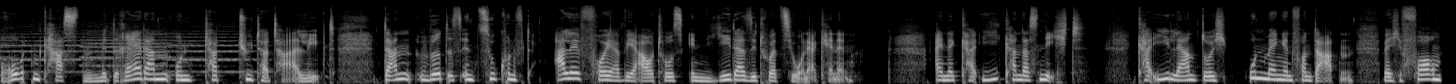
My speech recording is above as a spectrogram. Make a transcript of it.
roten Kasten mit Rädern und Tatütata erlebt, dann wird es in Zukunft alle Feuerwehrautos in jeder Situation erkennen. Eine KI kann das nicht. KI lernt durch Unmengen von Daten, welche Form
